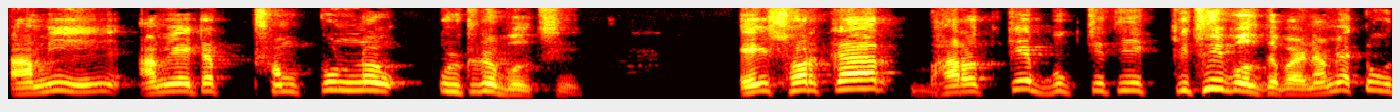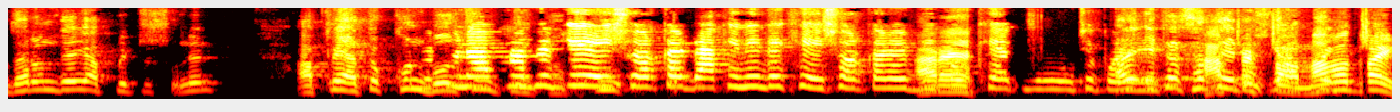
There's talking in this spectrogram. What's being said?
আমি আমি এটা সম্পূর্ণ উল্টো বলছি। এই সরকার ভারতকে বুক চেতিয়ে কিছুই বলতে পারে না। আমি একটা উদাহরণ দেই আপনি একটু শুনেন। আপনি এতক্ষণ বলছেন আপনাদেরকে এই সরকার ডাকেনি দেখে এই সরকারের বিপক্ষে আপনি উঠে এটার সাথে এটা- ভাই?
